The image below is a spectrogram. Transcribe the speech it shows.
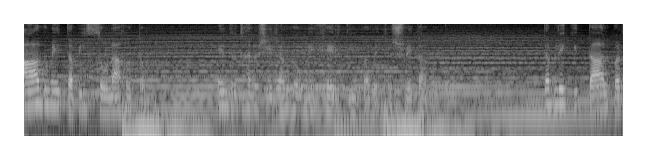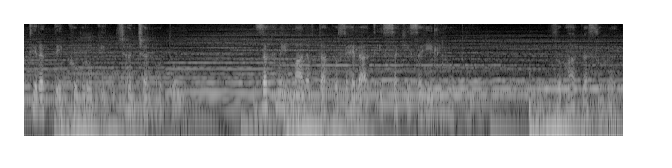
आग में तपी सोना हो तुम। इंद्रधनुषी रंगों में खेलती पवित्र श्वेता हो तुम। तबले की ताल पर थिरकते घुघरू की झंझन हो तुम। जख्मी मानवता को सहलाती सखी सहेली हो तुम। सुबह का सूरज,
